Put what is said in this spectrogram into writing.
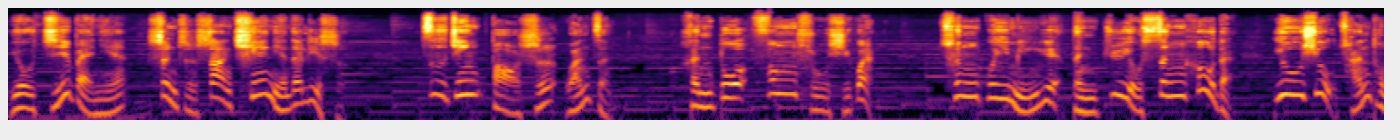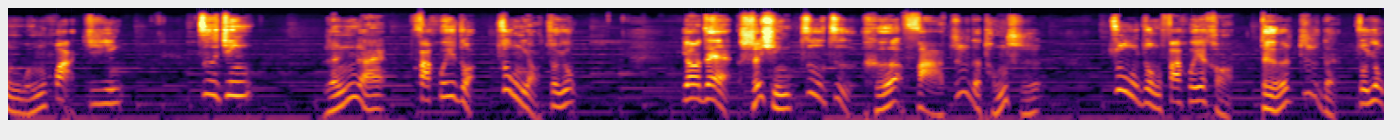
有几百年甚至上千年的历史，至今保持完整。很多风俗习惯、村规民约等具有深厚的优秀传统文化基因，至今仍然发挥着重要作用。要在实行自治和法治的同时，注重发挥好德治的作用。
